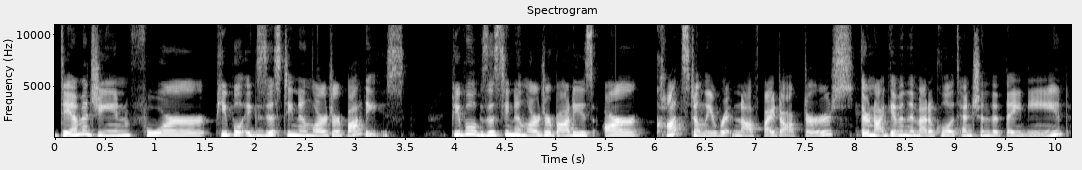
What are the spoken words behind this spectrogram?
damaging for people existing in larger bodies. People existing in larger bodies are constantly written off by doctors. They're not given the medical attention that they need,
